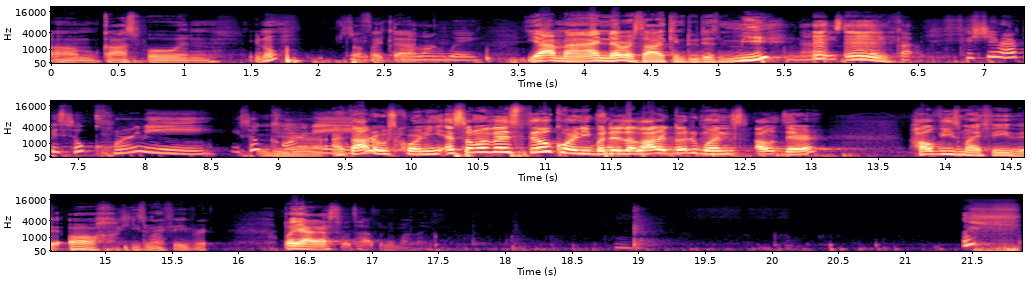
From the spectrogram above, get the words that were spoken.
um gospel and you know stuff like that. A long way. Yeah, man. I never thought I can do this. Me. Now I used to be like, God, Christian rap is so corny. It's so corny. Yeah, I thought it was corny, and some of it is still corny, but there's a lot of good ones out there. Hulvey's my favorite. Oh, he's my favorite. But yeah, that's what's happening in my life.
